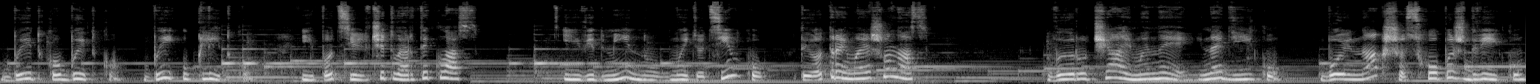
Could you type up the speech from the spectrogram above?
Битко, битко, бий у клітку і поціль четвертий клас. І відмінну вмить оцінку ти отримаєш у нас. Виручай мене й надійку, бо інакше схопиш двійку.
